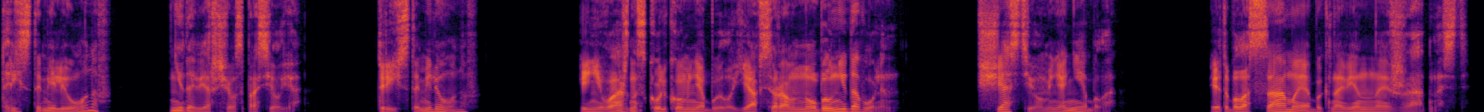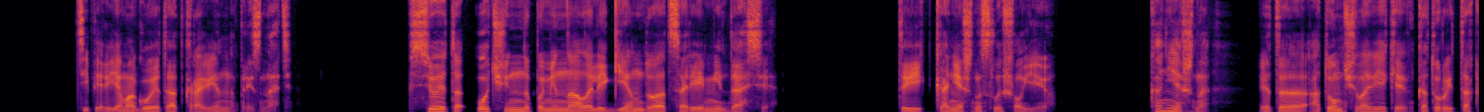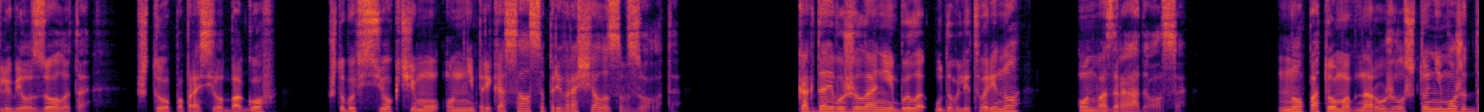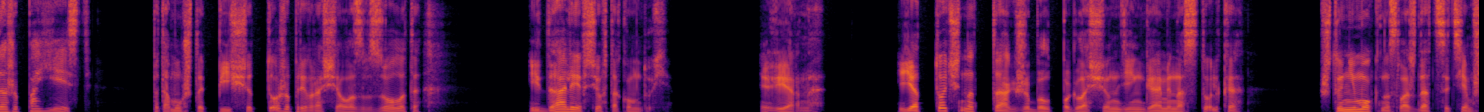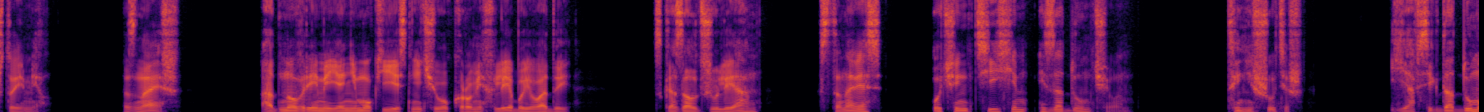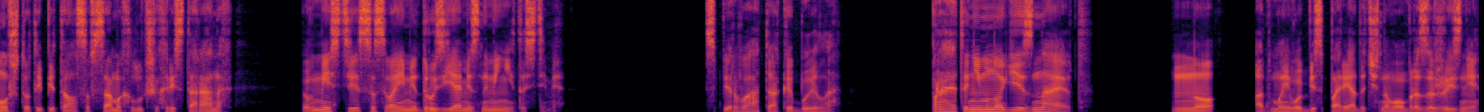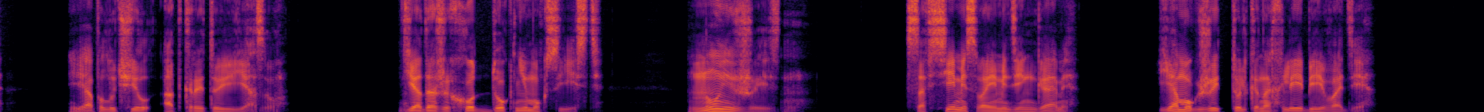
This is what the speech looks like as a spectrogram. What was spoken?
«Триста миллионов?» — недоверчиво спросил я. «Триста миллионов». И неважно, сколько у меня было, я все равно был недоволен. Счастья у меня не было. Это была самая обыкновенная жадность. Теперь я могу это откровенно признать. Все это очень напоминало легенду о царе Мидасе. Ты, конечно, слышал ее? Конечно, это о том человеке, который так любил золото, что попросил богов, чтобы все, к чему он не прикасался, превращалось в золото. Когда его желание было удовлетворено, он возрадовался. Но потом обнаружил, что не может даже поесть, потому что пища тоже превращалась в золото, и далее все в таком духе. Верно. Я точно так же был поглощен деньгами настолько, что не мог наслаждаться тем, что имел. Знаешь, одно время я не мог есть ничего, кроме хлеба и воды, сказал Джулиан, становясь очень тихим и задумчивым. Ты не шутишь? Я всегда думал, что ты питался в самых лучших ресторанах вместе со своими друзьями-знаменитостями. Сперва так и было. Про это немногие знают. Но от моего беспорядочного образа жизни я получил открытую язву. Я даже хот-дог не мог съесть. Ну и жизнь. Со всеми своими деньгами я мог жить только на хлебе и воде.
